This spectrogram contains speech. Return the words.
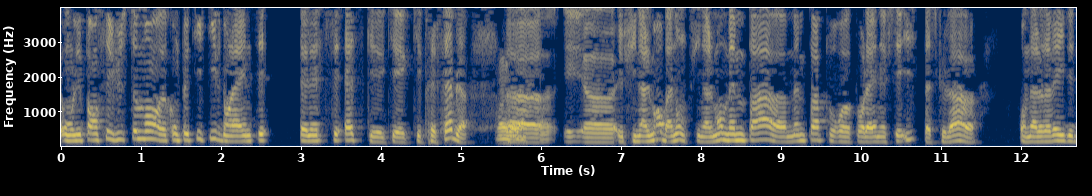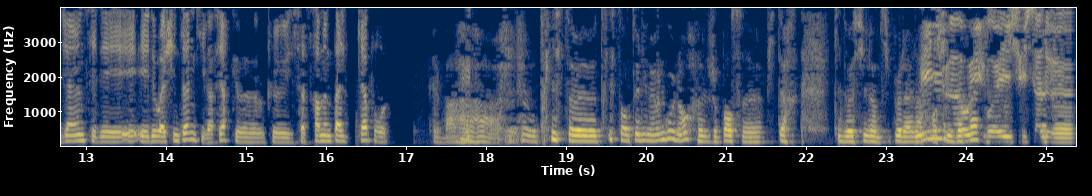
on les pensait justement euh, compétitifs dans la NC, LFCS qui est, qui est, qui est très faible. Euh, et, euh, et, finalement, bah non, finalement même pas, euh, même pas pour pour la NFC East parce que là, on a le réveil des Giants et des et de Washington qui va faire que que ça sera même pas le cas pour eux. Eh ben, triste, triste Anthony Mangou, non? Je pense, Peter, qui doit suivre un petit peu la, la oui, franchise bah, oui, oui, il suit ça de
